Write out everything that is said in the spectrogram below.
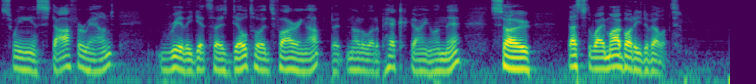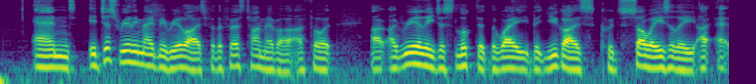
swinging a staff around, really gets those deltoids firing up, but not a lot of pec going on there. So that's the way my body developed. And it just really made me realize for the first time ever, I thought, I, I really just looked at the way that you guys could so easily uh, uh,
